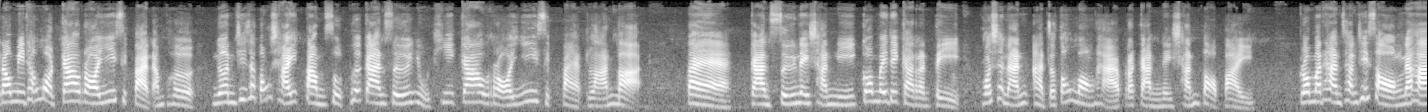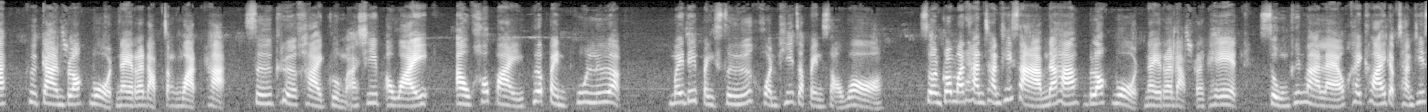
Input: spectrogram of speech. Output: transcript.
เรามีทั้งหมด 928 อำเภอ เงินที่จะต้องใช้ต่ำสุดเพื่อการซื้ออยู่ที่ 928 ล้านบาท แต่การซื้อในชั้นนี้ก็ไม่ได้การันตี เพราะฉะนั้นอาจจะต้องมองหาประกันในชั้นต่อไป กรมธรรม์ชั้นที่ 2 นะคะ คือการบล็อกโหวตในระดับจังหวัดค่ะ ซื้อเครือข่ายกลุ่มอาชีพเอาไว้ เอาเข้าไปเพื่อเป็นผู้เลือก ไม่ได้ไปซื้อคนที่จะเป็นสวส่วนกรมธรรม์ชั้นที่ 3 นะคะ บล็อกโหวตในระดับประเทศ สูงขึ้นมาแล้ว คล้ายๆ กับชั้นที่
